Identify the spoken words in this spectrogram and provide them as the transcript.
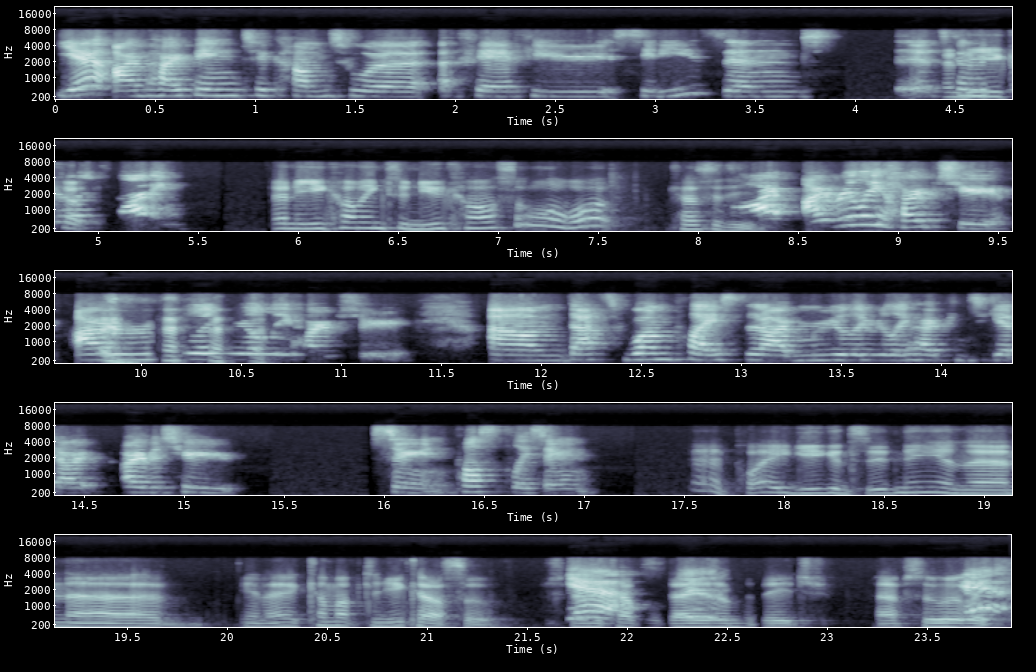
yeah, I'm hoping to come to a, a fair few cities, and it's going to be co- really exciting. And are you coming to Newcastle or what, Cassidy? I, I really hope to. I really, really hope to. Um, that's one place that I'm really, really hoping to get o- over to soon, possibly soon. Yeah, play a gig in Sydney and then uh, you know come up to Newcastle. Spend Yeah, a couple of days on the beach. Absolutely. Yeah.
